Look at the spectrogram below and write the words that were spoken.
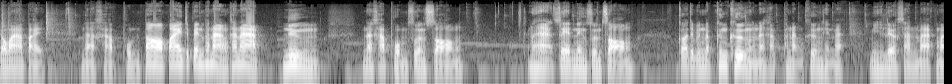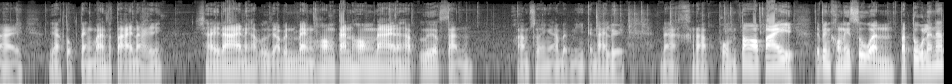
ก็ว่าไปนะครับผมต่อไปจะเป็นผนังขนาด1นะครับผมส่วน2นะฮะเศษ1ส่วน2 ก็จะเป็นแบบครึ่งๆนะครับผนังครึ่งเห็นไหมมีให้เลือกสรรมากมาย อยากตกแต่งบ้านสไตล์ไหนใช้ได้นะครับหรือจะเอาเป็นแบ่งห้องกั้นห้องได้นะครับ เลือกสรรความสวยงามแบบนี้กันได้เลย นะครับผมต่อไปจะเป็นของในส่วนประตูและหน้า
